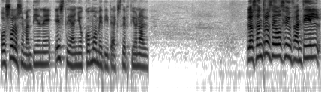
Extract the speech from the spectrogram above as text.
o solo se mantiene este año como medida excepcional. Los centros de ocio infantil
